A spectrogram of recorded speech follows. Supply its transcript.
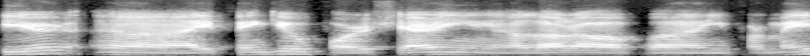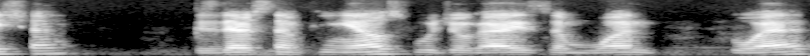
here. Uh, I thank you for sharing a lot of uh, information. Is there something else would you guys want to add?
